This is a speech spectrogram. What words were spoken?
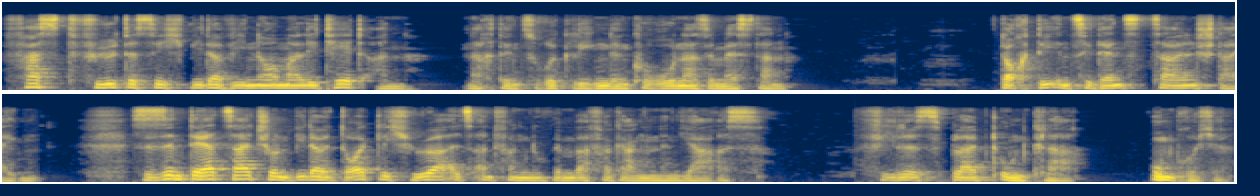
Fast fühlt es sich wieder wie Normalität an nach den zurückliegenden Corona-Semestern. Doch die Inzidenzzahlen steigen. Sie sind derzeit schon wieder deutlich höher als Anfang November vergangenen Jahres. Vieles bleibt unklar. Umbrüche,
